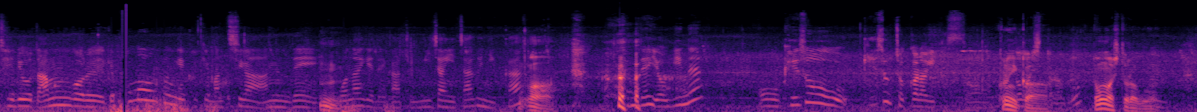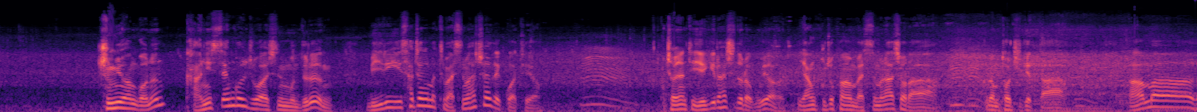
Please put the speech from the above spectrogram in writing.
재료 남은 거를 이렇게 퍼먹은 게 그렇게 많지가 않은데 음. 워낙에 내가 좀 위장이 작으니까 어. 근데 여기는 어 계속 계속 젓가락이 갔어. 그러니까. 너무 맛있더라고. 너무 맛있더라고. 음. 중요한 거는 간이 센 걸 좋아하시는 분들은 미리 사장님한테 말씀을 하셔야 될 것 같아요. 음. 저희한테 얘기를 하시더라고요. 양 부족하면 말씀을 하셔라. 음, 음. 그럼 더 주겠다. 음. 아마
